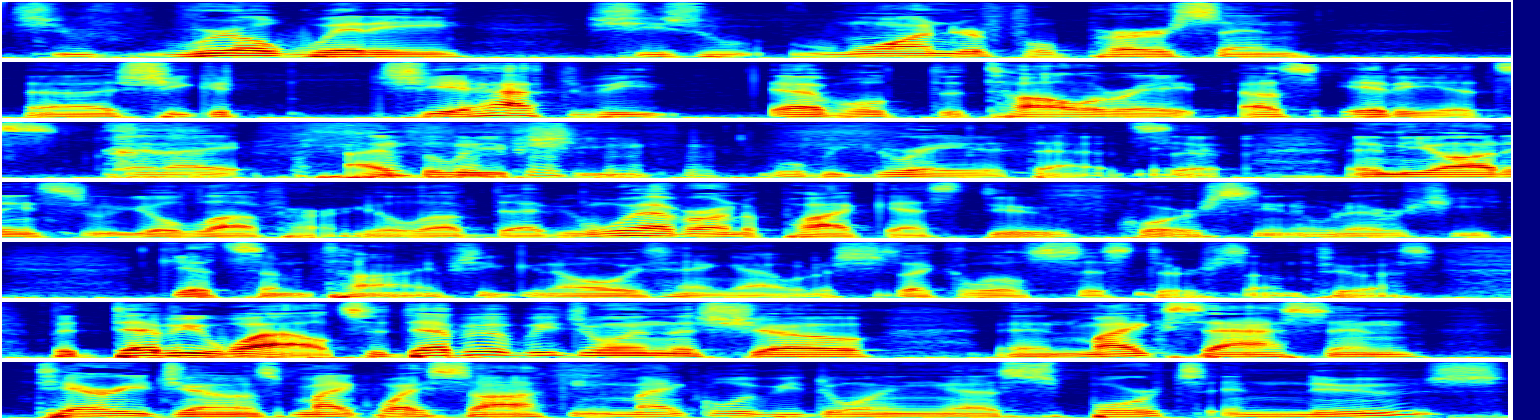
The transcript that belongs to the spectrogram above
She's real witty. She's a wonderful person. Uh, she could. She have to be able to tolerate us idiots, and I, I believe she will be great at that. So, in the audience, you'll love her. You'll love Debbie. We'll have her on the podcast too, of course. You know, whenever she gets some time, she can always hang out with us. She's like a little sister or something to us. But Debbie Wild. So Debbie will be joining the show, and Mike Sasson, Terry Jones, Mike Wysocki. Mike will be doing uh, sports and news,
